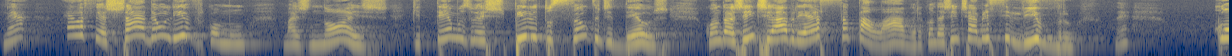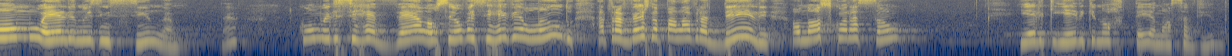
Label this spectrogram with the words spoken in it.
Né? Ela fechada é um livro comum. Mas nós que temos o Espírito Santo de Deus, quando a gente abre essa palavra, quando a gente abre esse livro, né, como ele nos ensina como ele se revela, o Senhor vai se revelando através da palavra dele ao nosso coração. E ele, e ele que norteia a nossa vida,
